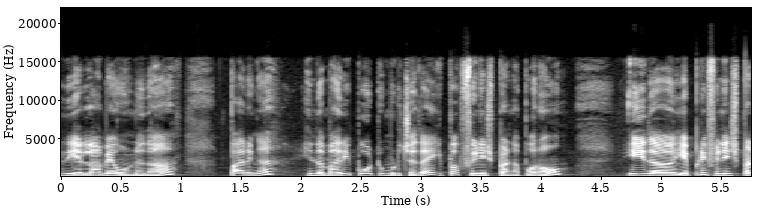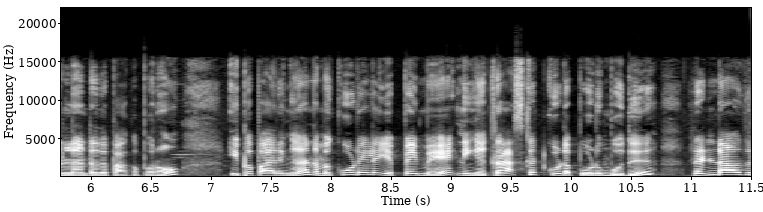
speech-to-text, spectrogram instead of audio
இது எல்லாமே ஒன்று தான் பாருங்கள் இந்த மாதிரி போட்டு முடிச்சதை இப்போ ஃபினிஷ் பண்ண போகிறோம் இதை எப்படி ஃபினிஷ் பண்ணலான்றதை பார்க்க போகிறோம் இப்போ பாருங்கள் நம்ம கூடையில் எப்பயுமே நீங்கள் கிராஸ்கட் கூட போடும்போது ரெண்டாவது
